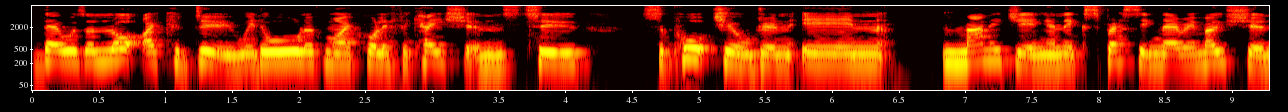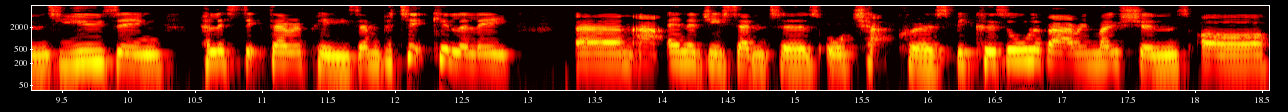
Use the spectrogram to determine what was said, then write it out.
there was a lot I could do with all of my qualifications to support children in managing and expressing their emotions using holistic therapies and particularly um, our energy centers or chakras because all of our emotions are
